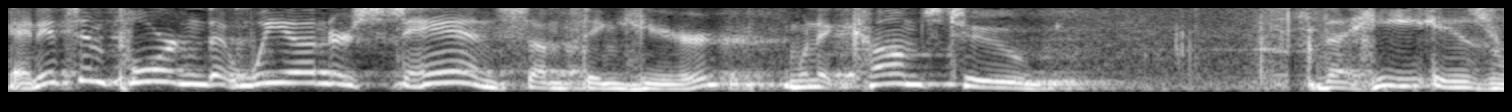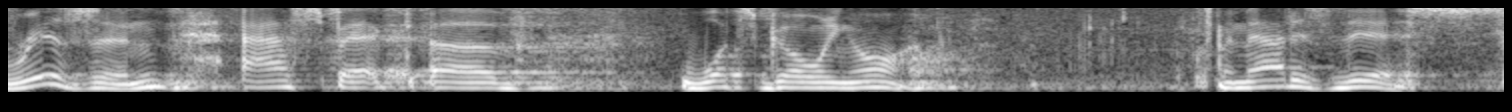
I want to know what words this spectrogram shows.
And it's important that we understand something here when it comes to the he is risen aspect of what's going on. And that is this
